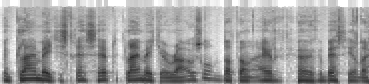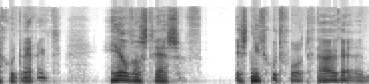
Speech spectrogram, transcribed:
een, klein beetje stress hebt, een klein beetje arousal, dat dan eigenlijk het geheugen best heel erg goed werkt. Heel veel stress is niet goed voor het geheugen.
